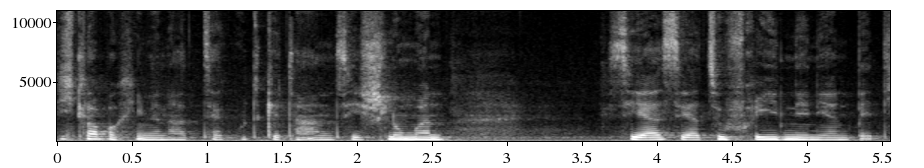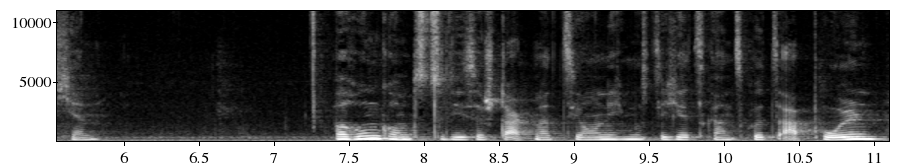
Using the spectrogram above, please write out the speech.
Ich glaube, auch ihnen hat sehr gut getan. Sie schlummern sehr, sehr zufrieden in ihren Bettchen. Warum kommt es zu dieser Stagnation? Ich muss dich jetzt ganz kurz abholen.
